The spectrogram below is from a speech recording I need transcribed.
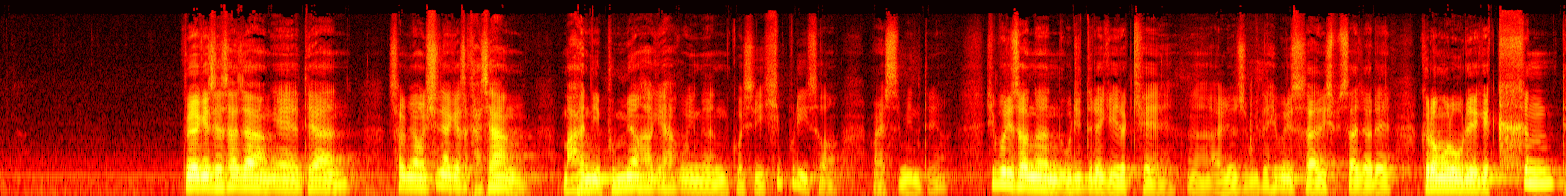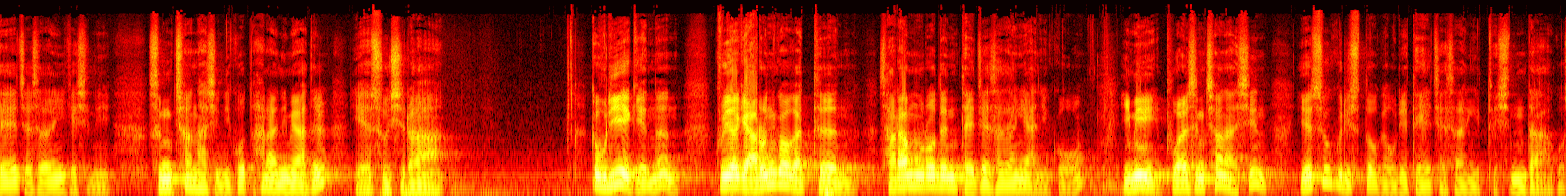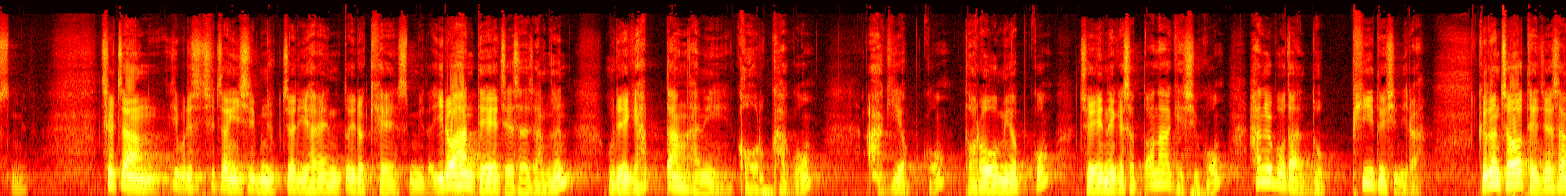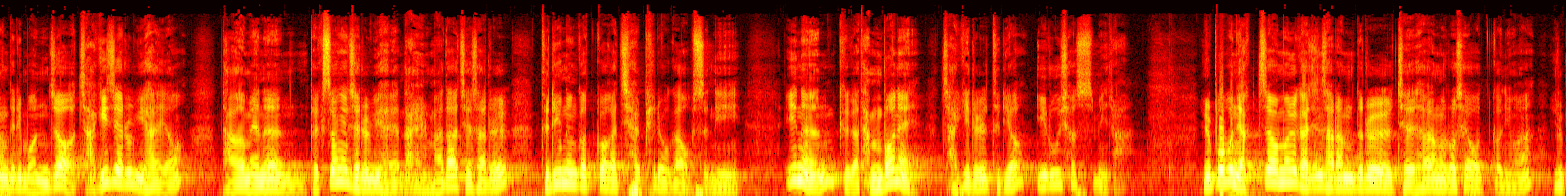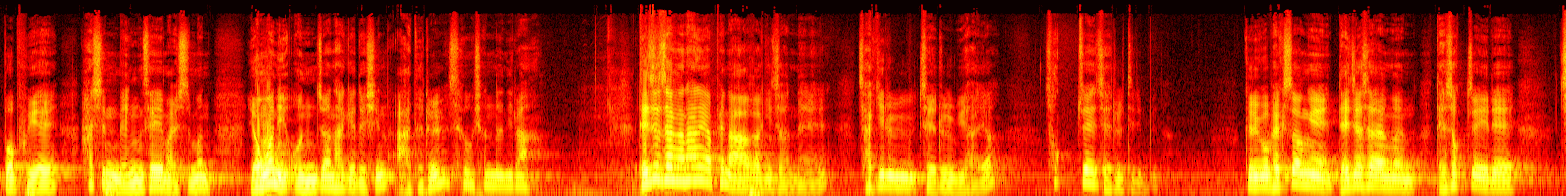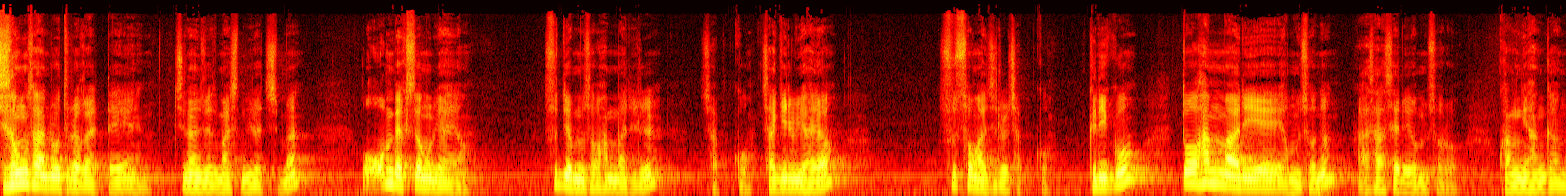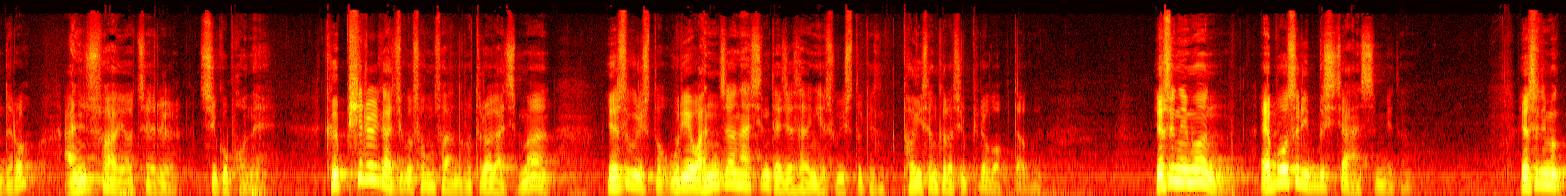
구약의 제사장에 대한 설명을 신약에서 가장 많이 분명하게 하고 있는 곳이 히브리서 말씀인데요. 히브리서는 우리들에게 이렇게 어, 알려줍니다. 히브리서 4장 14절에 그러므로 우리에게 큰 대제사장이 계시니 승천하시니 곧 하나님의 아들 예수시라. 그 우리에게는 구약의 아론과 같은 사람으로 된 대제사장이 아니고 이미 부활 승천하신 예수 그리스도가 우리의 대제사장이 되신다고 씁니다. 7장 히브리서 7장 26절 이하에는 또 이렇게 씁니다. 이러한 대제사장은 우리에게 합당하니 거룩하고 악이 없고 더러움이 없고 죄인에게서 떠나 계시고 하늘보다 높이 되시니라. 그는 저 대제사장들이 먼저 자기 죄를 위하여 다음에는 백성의 죄를 위하여 날마다 제사를 드리는 것과 같이 할 필요가 없으니 이는 그가 단번에 자기를 드려 이루셨습니다. 율법은 약점을 가진 사람들을 제사장으로 세웠거니와 율법 후에 하신 맹세의 말씀은 영원히 온전하게 되신 아들을 세우셨느니라. 대제사장은 하나님 앞에 나아가기 전에 자기를 죄를 위하여 속죄제를 드립니다. 그리고 백성의 대제사장은 대속죄일에 지성소 안으로 들어갈 때 지난주에도 말씀드렸지만 온 백성을 위하여 수염소 한 마리를 잡고 자기를 위하여 수송아지를 잡고 그리고 또 한 마리의 염소는 아사셀의 염소로 광야 한가운데로 안수하여 죄를 지고 보내 그 피를 가지고 성소 안으로 들어가지만 예수 그리스도 우리의 완전하신 대제사장 예수 그리스도께서 더 이상 그러실 필요가 없다고요. 예수님은 에봇을 입으시지 않습니다. 예수님은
